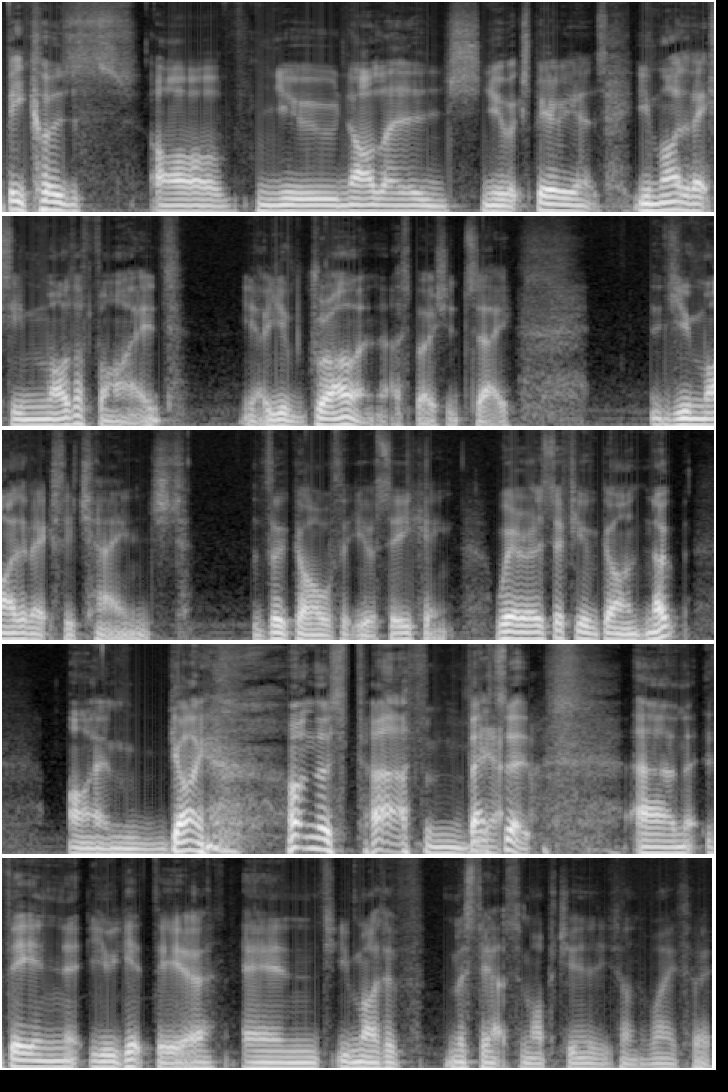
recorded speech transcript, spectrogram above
because of new knowledge, new experience. You might have actually modified, you know, you've grown, I suppose you'd say. You might have actually changed the goal that you're seeking. Whereas if you've gone, nope, I'm going on this path and that's Yeah. it, um, then you get there and you might have missed out some opportunities on the way through.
